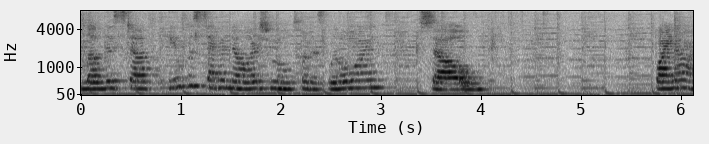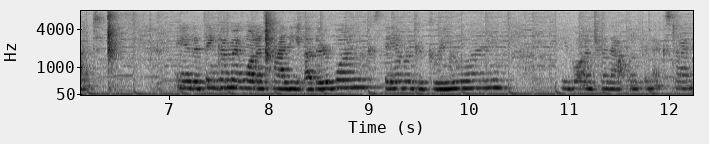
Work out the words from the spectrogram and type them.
Love this stuff. It was $7 from Ulta, this little one, so why not? And I think I might want to try the other one because they have like a green one. Maybe want to try that one for next time.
